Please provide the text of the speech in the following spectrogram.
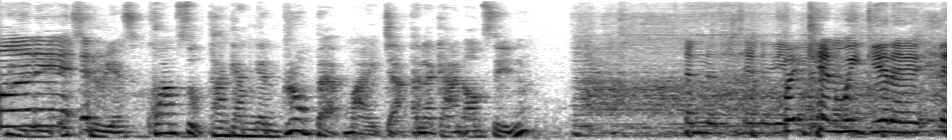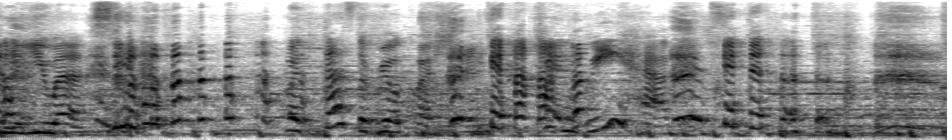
want GSP it. Experience ความสุขทางการเงินรูปแบบใหม่จากธนาคารออมสิน Didn't understand any of But that. can we get it in the U.S.? But that's the real question. Can we have it?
